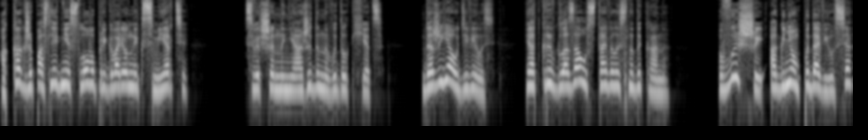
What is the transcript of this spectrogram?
А как же последнее слово, приговоренный к смерти? Совершенно неожиданно выдал Кхец. Даже я удивилась и, открыв глаза, уставилась на декана. Высший огнем подавился,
